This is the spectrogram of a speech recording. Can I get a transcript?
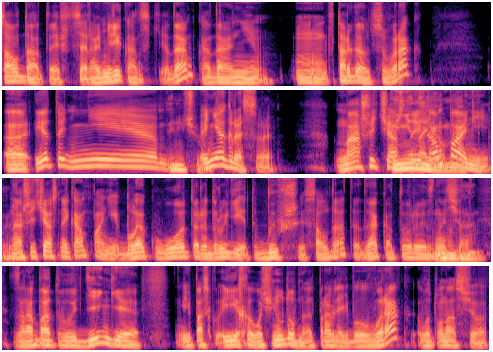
солдаты, офицеры американские, да, когда они вторгаются в Ирак, э, это не, не агрессоры. Наши частные компании, тоже. наши частные компании, Blackwater и другие, это бывшие солдаты, да, которые, значит, ну, да. зарабатывают деньги, и, поск... и их очень удобно отправлять было в Ирак. Вот у нас все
